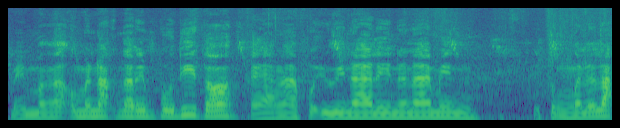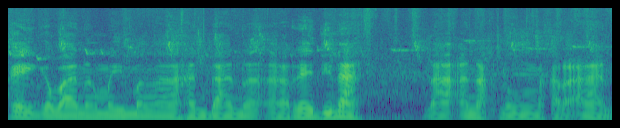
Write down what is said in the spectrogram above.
May mga umanak na rin po dito, kaya nga po iwinalay na namin itong malalaki gawa ng may mga handa na ah, ready na na anak nung nakaraan.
